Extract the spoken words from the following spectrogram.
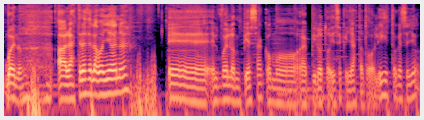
Bueno, a las 3 de la mañana eh, el vuelo empieza como el piloto dice que ya está todo listo, qué sé yo,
